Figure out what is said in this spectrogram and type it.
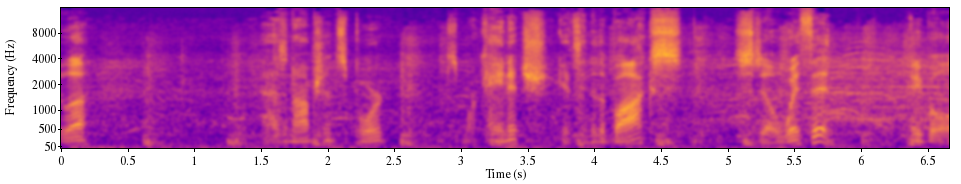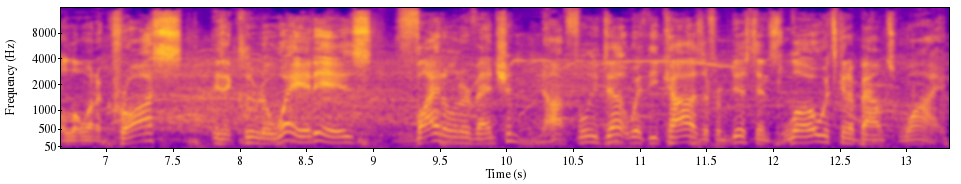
Has an option support. It's Markanich gets into the box, still with it. People low and across. Is it cleared away? It is. Vital intervention, not fully dealt with. Ycaza from distance low. It's going to bounce wide.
